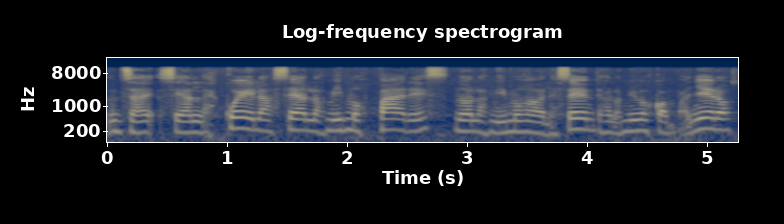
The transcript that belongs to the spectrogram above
ya sea en la escuela, sean los mismos pares, no los mismos adolescentes o los mismos compañeros,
